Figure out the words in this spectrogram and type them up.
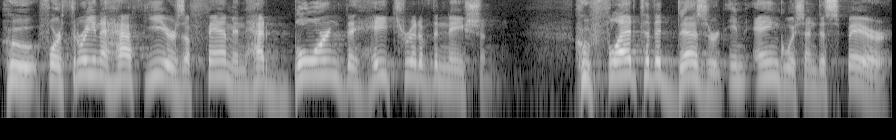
who for three and a half years of famine had borne the hatred of the nation, who fled to the desert in anguish and despair.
